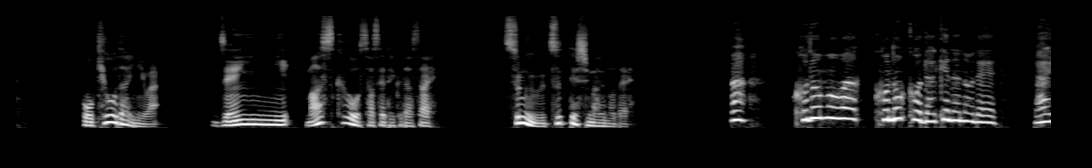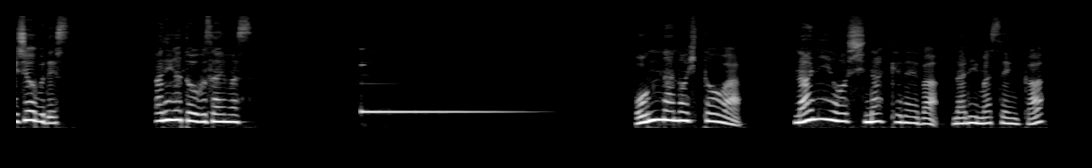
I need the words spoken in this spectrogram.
ご兄弟には全員にマスクをさせてください。すぐ移ってしまうので。あ、子供はこの子だけなので大丈夫です。ありがとうございます。女の人は何をしなければなりませんか？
